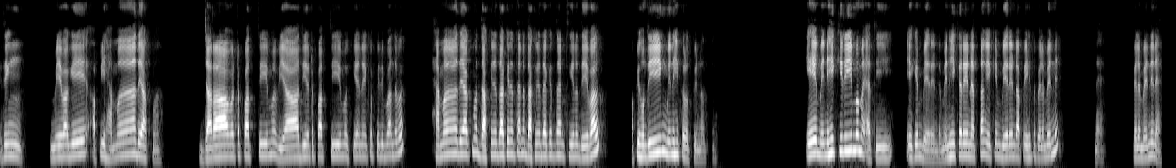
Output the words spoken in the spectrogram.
ඉතිං මේ වගේ අපි හැම දෙයක්ම ජරාවට පත්වීම ව්‍යාදියට පත්වීම කියන එක පිළිබඳව හැම දෙයක්ම දකින දකින තැන දකින දකින තැන තියෙන දේවල් අපි හොඳින් මෙනෙහි කරොත් පින්නත්න. ඒ මෙනෙහි කිරීමම ඇති ඒකෙන් බේරෙන්ට මෙහි කරේ නැත්තං ඒකෙන් බේරෙන්ට අප හිත පෙළබෙන්නේ නෑ පෙළබෙන්නේ නෑ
